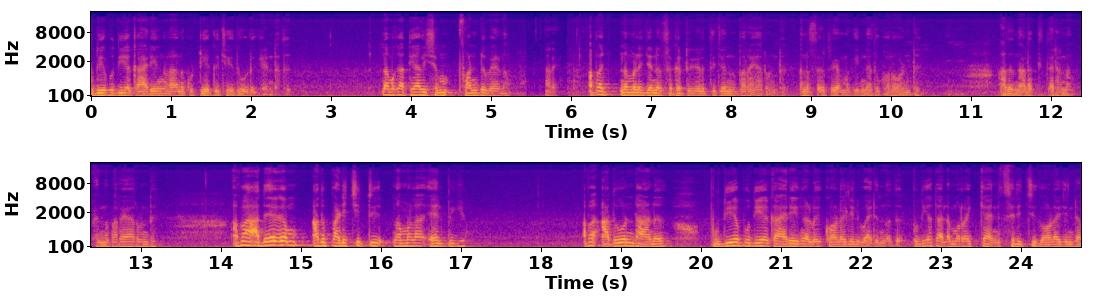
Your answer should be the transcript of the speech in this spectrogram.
പുതിയ പുതിയ കാര്യങ്ങളാണ് കുട്ടികൾക്ക് ചെയ്തു കൊടുക്കേണ്ടത്. നമുക്ക് അത്യാവശ്യം ഫണ്ട് വേണം. അതെ. അപ്പോൾ നമ്മൾ ജനറൽ സെക്രട്ടറി അടുത്ത് ചെന്ന് പറയാറുണ്ട് ജനറൽ സെക്രട്ടറി നമുക്ക് ഇന്നത് കുറവുണ്ട് അത് നടത്തി തരണം എന്ന് പറയാറുണ്ട്. അപ്പോൾ അദ്ദേഹം അത് പഠിച്ചിട്ട് നമ്മളെ ഏൽപ്പിക്കും. അപ്പോൾ അതുകൊണ്ടാണ് പുതിയ പുതിയ കാര്യങ്ങൾ കോളേജിൽ വരുന്നത്. പുതിയ തലമുറയ്ക്ക് അനുസരിച്ച് കോളേജിന്റെ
